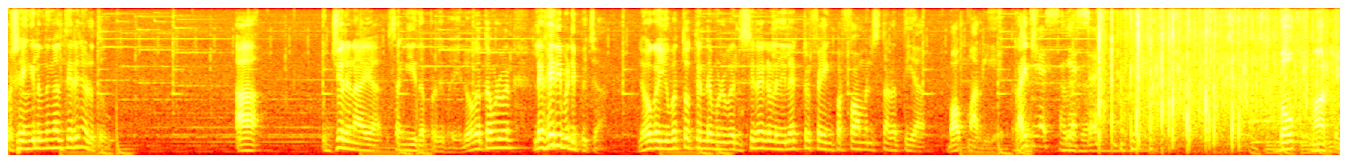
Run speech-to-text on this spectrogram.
പക്ഷേ എങ്കിലും നിങ്ങൾ തിരഞ്ഞെടുത്തു. ആ ഉജ്ജ്വലനായ സംഗീത പ്രതിഭയെ. ലോകത്തെ മുഴുവൻ ലഹരി പിടിപ്പിച്ച ലോക യുവത്വത്തിന്റെ മുഴുവൻ സിരകളിൽ ഇലക്ട്രിഫൈങ് പെർഫോമൻസ് നടത്തിയ ബോബ് മാർലിയെ. റൈറ്റ് ബോബ് മാർലി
